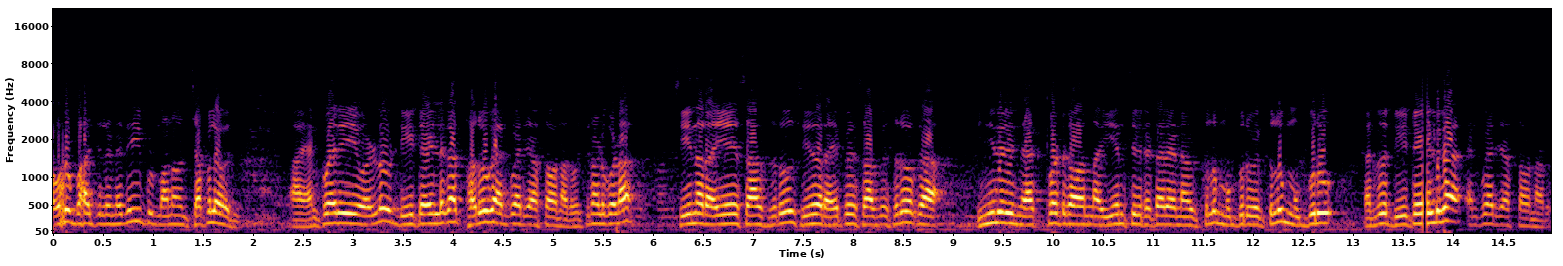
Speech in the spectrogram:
ఎవరు బాధ్యులు అనేది ఇప్పుడు మనం చెప్పలేము అది. ఆ ఎంక్వైరీ వాళ్ళు డీటెయిల్డ్గా తరువుగా ఎంక్వైరీ చేస్తూ ఉన్నారు. వచ్చిన వాళ్ళు కూడా senior IAS officer senior IPS officer ఒక ఇంజనీరింగ్ ఎక్స్పర్ట్గా ఉన్న ఈఎన్సీకి రిటైర్ అయిన వ్యక్తులు ముగ్గురు వ్యక్తులు ముగ్గురు మీద డీటెయిల్డ్గా ఎంక్వైరీ చేస్తూ ఉన్నారు.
